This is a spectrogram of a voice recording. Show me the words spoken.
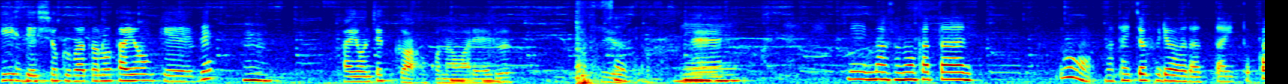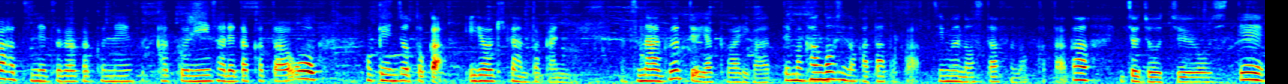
非接触型の体温計でうん体温チェックが行われる、というそうことです。ね。で、まあその方のまあ体調不良だったりとか発熱が確認確認された方を保健所とか医療機関とかにつなぐっていう役割があって、まあ、看護師の方とか事務のスタッフの方が一応常駐をして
